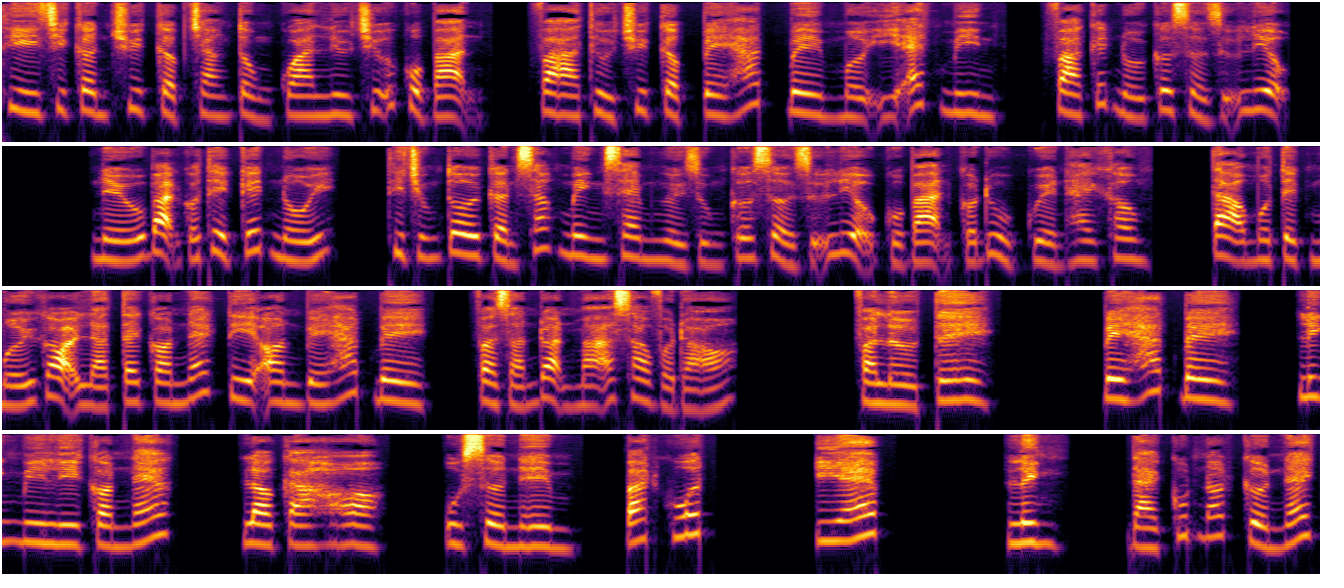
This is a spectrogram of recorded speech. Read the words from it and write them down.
thì chỉ cần truy cập trang tổng quan lưu trữ của bạn và thử truy cập phpmyadmin và kết nối cơ sở dữ liệu. Nếu bạn có thể kết nối, thì chúng tôi cần xác minh xem người dùng cơ sở dữ liệu của bạn có đủ quyền hay không. Tạo một tệp mới gọi là Tconnect on và dán đoạn mã sau vào đó. Và LT, BHB, link Mili Connect, localhost, username, password, if, link, Đài Cút not connect,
